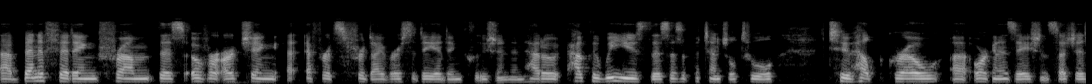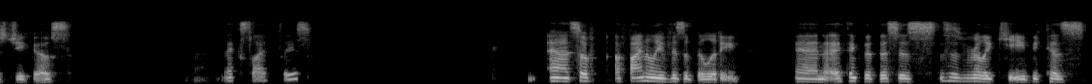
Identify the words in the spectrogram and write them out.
uh, benefiting from this overarching uh, efforts for diversity and inclusion? And how, do, how could we use this as a potential tool to help grow uh, organizations such as GGOS? Uh, next slide, please. And so finally, visibility. And I think that this is this is really key because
